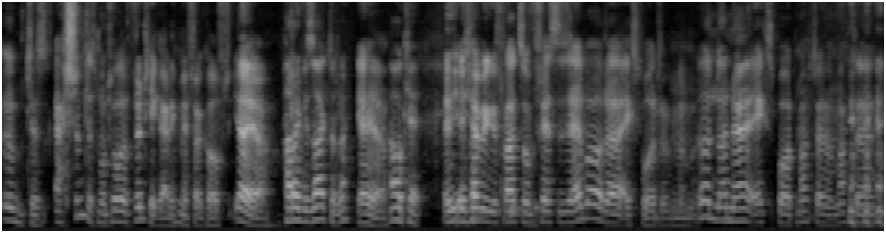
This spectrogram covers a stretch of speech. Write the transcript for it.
äh, das, ach stimmt, das Motorrad wird hier gar nicht mehr verkauft. Ja, ja, Hat er gesagt, oder? ja, ja. Ah, okay. Ich, ich habe ihn gefragt, so fährst du selber oder Export? Dann, oh, nein, nein, Export, macht er, macht er.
